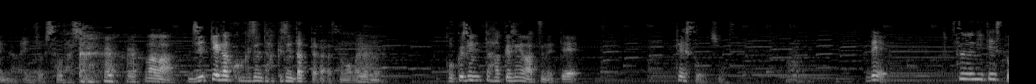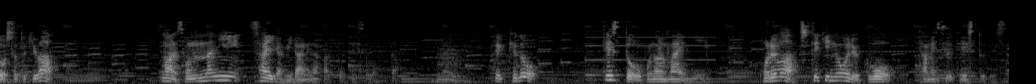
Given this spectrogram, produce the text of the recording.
変な炎上しそうだし。まあまあ、実験が黒人と白人だったからそのままに、黒人と白人を集めて、テストをします。で、普通にテストをしたときは、まあそんなに差異が見られなかったテストだった。だけど、テストを行う前に、これは知的能力を試すテストです。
